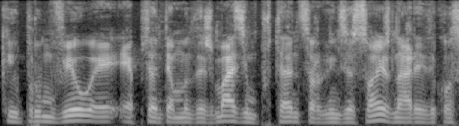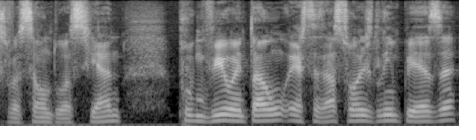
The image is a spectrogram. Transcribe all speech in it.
que promoveu, é, é portanto, é uma das mais importantes importantes organizações na área da conservação do oceano, promoveu então estas ações de limpeza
